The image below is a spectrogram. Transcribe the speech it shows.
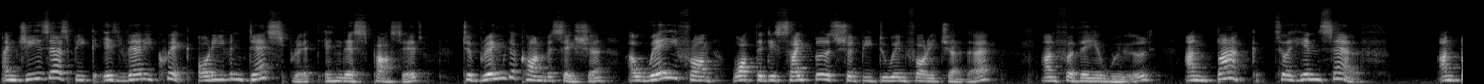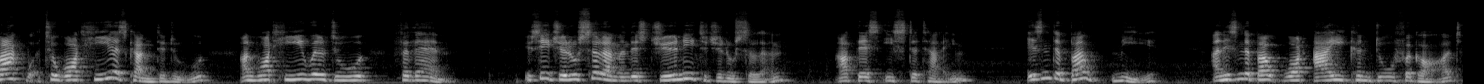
And Jesus is very quick or even desperate in this passage to bring the conversation away from what the disciples should be doing for each other and for their world and back to himself and back to what he has come to do and what he will do for them. You see, Jerusalem and this journey to Jerusalem at this Easter time isn't about me and isn't about what I can do for God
